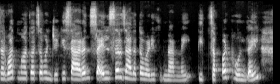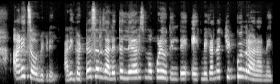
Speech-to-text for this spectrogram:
सर्वात महत्वाचं म्हणजे की सारण सैलसर झालं तर वडी फुगणार नाही. ती चपट होऊन जाईल आणि चव बिघडेल. आणि घट्टसर झाले तर लेयर्स मोकळे होतील. ते एकमेकांना चिटकून राहणार नाहीत.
